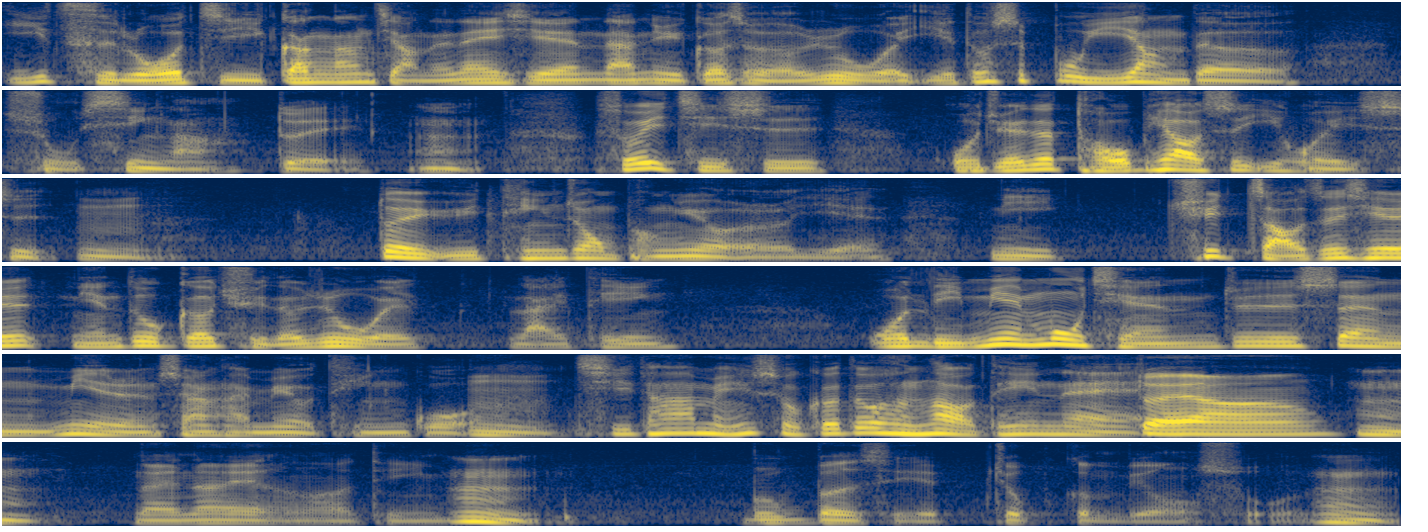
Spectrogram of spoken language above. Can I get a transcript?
以此逻辑，刚刚讲的那些男女歌手的入围也都是不一样的属性啊。对，嗯，所以其实我觉得投票是一回事。嗯，对于听众朋友而言，你去找这些年度歌曲的入围来听，我里面目前就是剩《灭人山》还没有听过。嗯，其他每一首歌都很好听呢。对啊，嗯，奶奶也很好听。嗯，Bluebirds 也就更不用说了。嗯。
